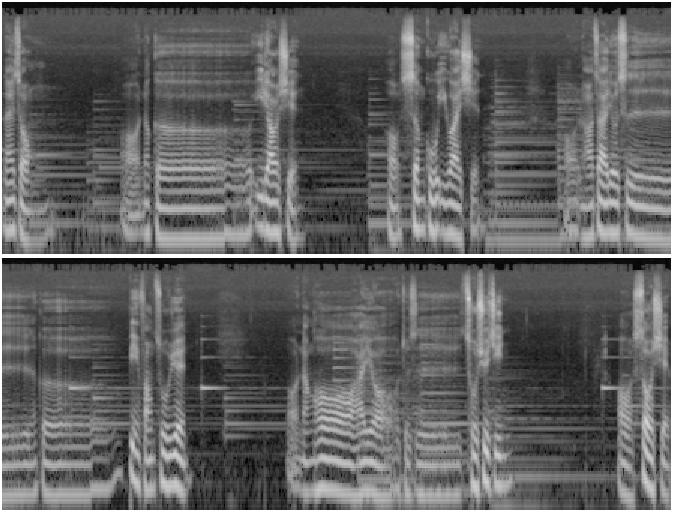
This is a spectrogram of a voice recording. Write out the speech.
那一种哦，那个医疗险哦，身故意外险哦，然后再就是那个。病房住院，哦，然后还有就是储蓄金，哦，寿险，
